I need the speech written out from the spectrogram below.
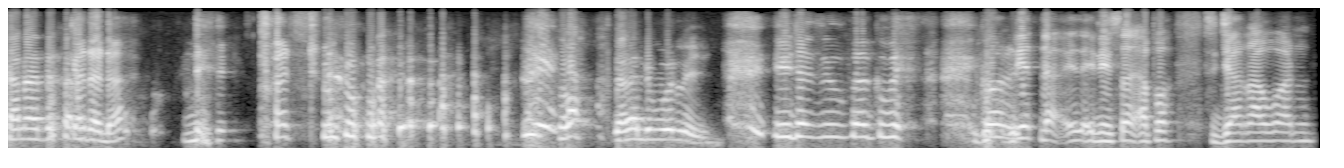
Kanada. Kanada. D Bandung Jangan dibully Iya sumpah gue Kau lihat gak ini apa sejarawan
